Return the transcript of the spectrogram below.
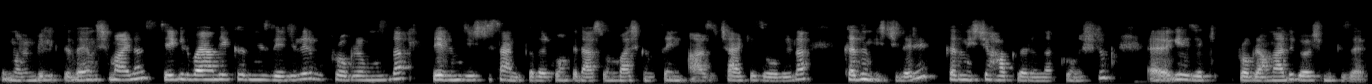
Umarım birlikte dayanışmayla. Sevgili Bayan Değil Kadın izleyicileri bu programımızda Devrimci İşçi Sendikaları Konfederasyonu Başkanı Sayın Arzu Çerkezoğlu'yla kadın işçileri, kadın işçi haklarını konuştuk. Ee, gelecek programlarda görüşmek üzere.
